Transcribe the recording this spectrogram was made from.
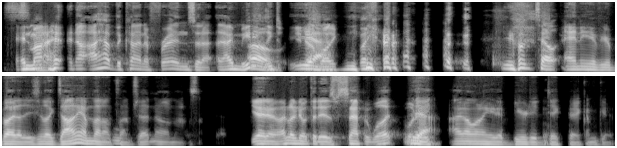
and my and I have the kind of friends that I, I immediately, Oh, do it. I'm like, like you don't tell any of your buddies. You're like, Donnie, I'm not on Snapchat. No, I'm not. On Snapchat. Yeah, no, I don't know what that is. Snap it what? what yeah, I don't want to get a bearded dick pic. I'm good.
